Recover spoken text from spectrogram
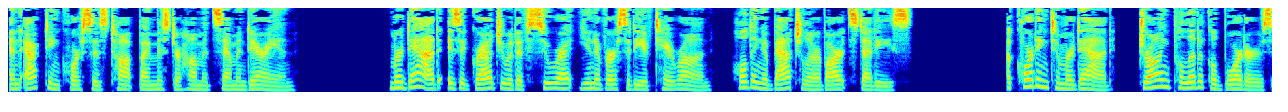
and acting courses taught by Mr. Hamid Samandarian. Mehrdad is a graduate of Sura University of Tehran, holding a Bachelor of Art Studies. According to Mehrdad, drawing political borders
